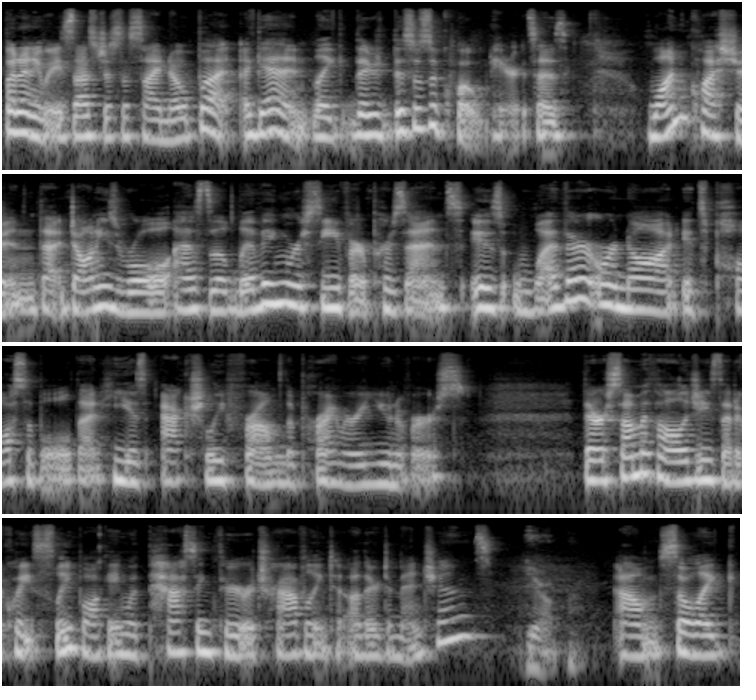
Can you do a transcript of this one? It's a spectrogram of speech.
but anyways, that's just a side note. But again, like there, this is a quote here. It says, "One question that Donnie's role as the living receiver presents is whether or not it's possible that he is actually from the primary universe. There are some mythologies that equate sleepwalking with passing through or traveling to other dimensions. Yeah. Um, so like."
